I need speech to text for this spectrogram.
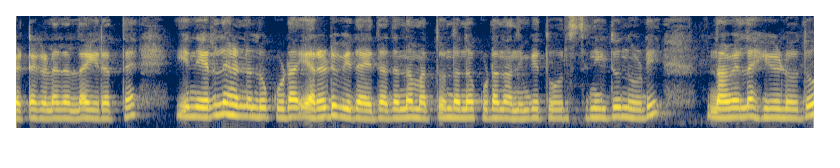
ಬೆಟ್ಟಗಳಲ್ಲೆಲ್ಲ ಇರುತ್ತೆ. ಈ ನೇರಳೆ ಹಣ್ಣಲ್ಲೂ ಕೂಡ ಎರಡು ವಿಧ ಇದೆ. ಅದನ್ನು ಮತ್ತೊಂದನ್ನು ಕೂಡ ನಾನು ನಿಮಗೆ ತೋರಿಸ್ತೀನಿ. ಇದು ನೋಡಿ ನಾವೆಲ್ಲ ಹೇಳೋದು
